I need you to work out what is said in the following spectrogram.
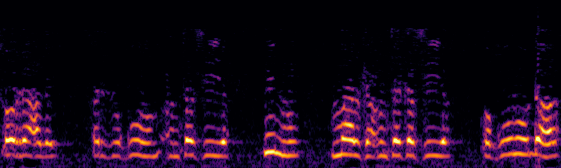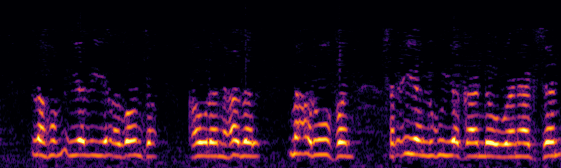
صور علي فارزقوهم انتصية منه مالك عنت كسية وقولوا لها لهم إيذي أظنت. قولا هذا معروفا شرعيا لقوا يقانوا وناكسا.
